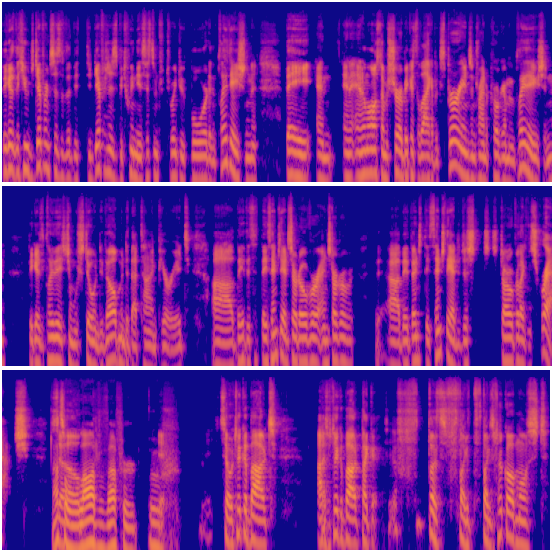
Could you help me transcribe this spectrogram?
because the huge differences of the, the differences between the System 22 board and the PlayStation, they and and and also I'm sure because of the lack of experience in trying to program the PlayStation, because the PlayStation was still in development at that time period, uh, they they essentially had to start over and start over. Uh, they eventually they essentially had to just start over like from scratch. That's So- a lot of effort. So it took about uh, so it took about like like like, took almost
